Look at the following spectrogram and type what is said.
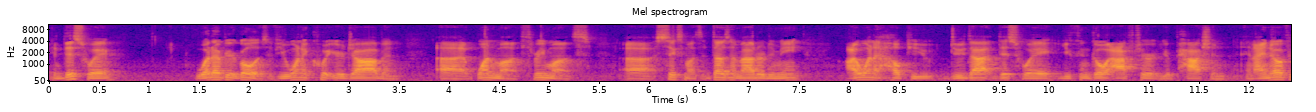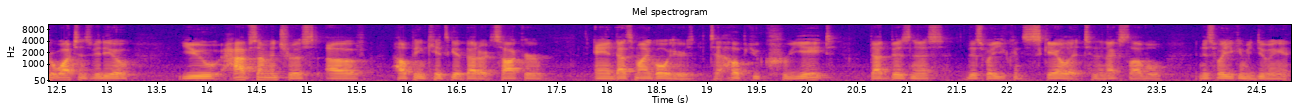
In this way, whatever your goal is, if you want to quit your job in uh, one month, three months, uh, six months, it doesn't matter to me. I want to help you do that this way. You can go after your passion. And I know if you're watching this video, you have some interest of helping kids get better at soccer. And that's my goal here is to help you create that business this way you can scale it to the next level, and this way you can be doing it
